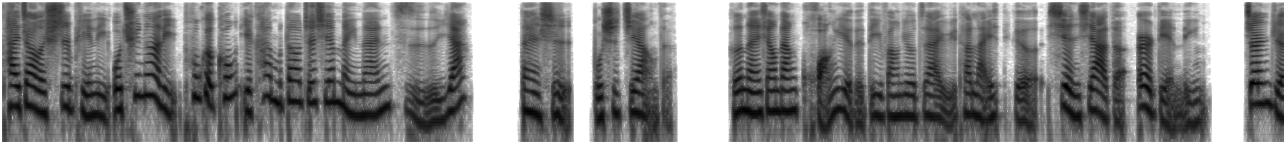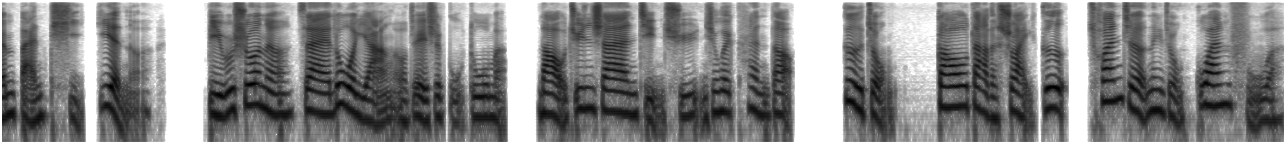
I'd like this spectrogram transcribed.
拍照的视频里，我去那里扑个空也看不到这些美男子呀。但是不是这样的？河南相当狂野的地方就在于，它来一个线下的二点零真人版体验呢。比如说呢，在洛阳哦，这也是古都嘛，老君山景区，你就会看到各种高大的帅哥，穿着那种官服啊，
